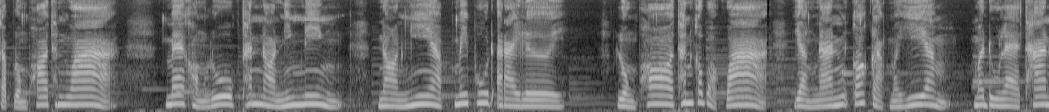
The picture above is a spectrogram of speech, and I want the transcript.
กับหลวงพ่อท่านว่า แม่ของลูกท่านนอนนิ่งๆ นอนเงียบไม่พูดอะไรเลย หลวงพ่อท่านก็บอกว่า อย่างนั้นก็กลับมาเยี่ยม มาดูแลท่าน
